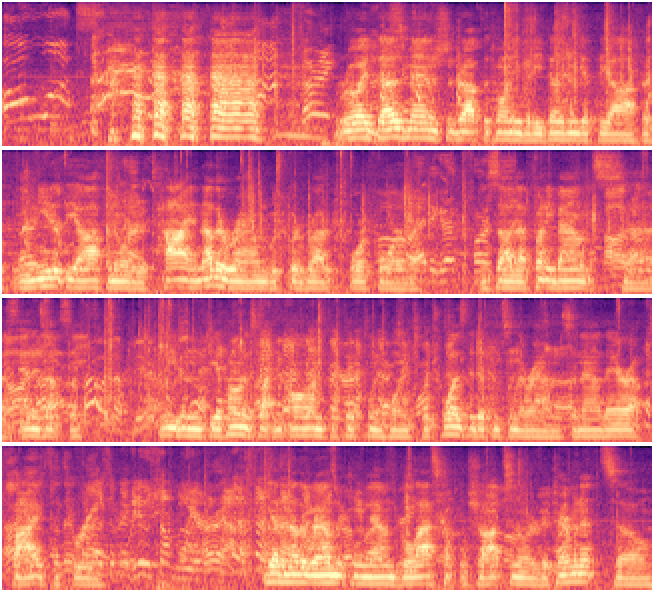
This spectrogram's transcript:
Oh, what? Sorry. Roy does manage to drop the 20, but he doesn't get the off. If he needed the off in order to tie another round, which would have brought it to 4-4. I But to get out the far you saw that funny bounce Oh, that was uh, ends up with That was a beautiful. leaving the opponent's button on for 15 points, which was the difference in the round. So now they're up 5 to 3. We knew something weird would happen. Yet another round that came down to the last couple shots in order to determine it. So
